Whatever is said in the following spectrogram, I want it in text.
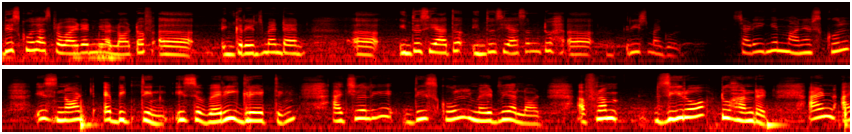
this school has provided me a lot of uh, encouragement and uh, enthusiasm enthusiasm to uh, reach my goal. Studying in Maner School is not a big thing. It's a very great thing. Actually, this school made me a lot. Uh, from zero to hundred, and I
